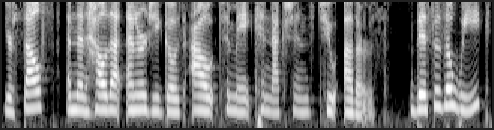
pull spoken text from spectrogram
yourself, and then how that energy goes out to make connections to others. This is a week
